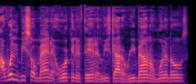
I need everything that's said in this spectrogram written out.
I wouldn't be so mad at Oregon if they had at least got a rebound on one of those,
